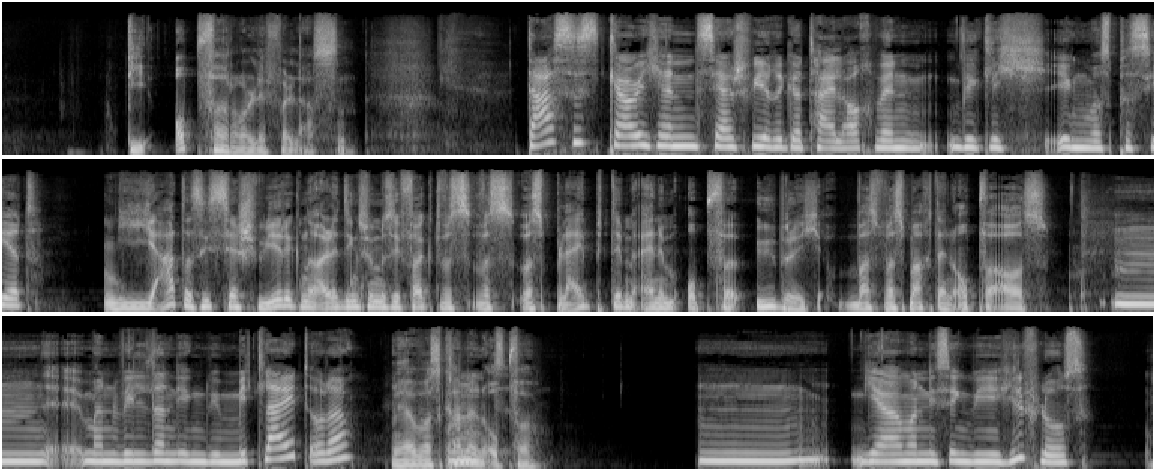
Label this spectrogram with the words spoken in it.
die Opferrolle verlassen. Das ist, glaube ich, ein sehr schwieriger Teil, auch wenn wirklich irgendwas passiert. Ja, das ist sehr schwierig. Nur allerdings, wenn man sich fragt, was, was, was bleibt dem einem Opfer übrig? Was, was macht ein Opfer aus? Mm, man will dann irgendwie Mitleid, oder? Ja, was kann Und, ein Opfer? Mm, ja, man ist irgendwie hilflos.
